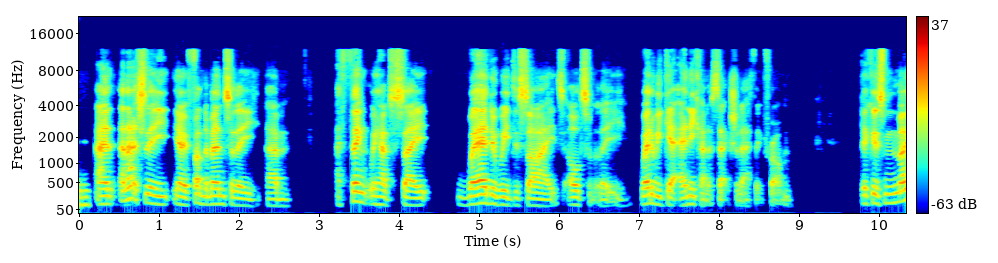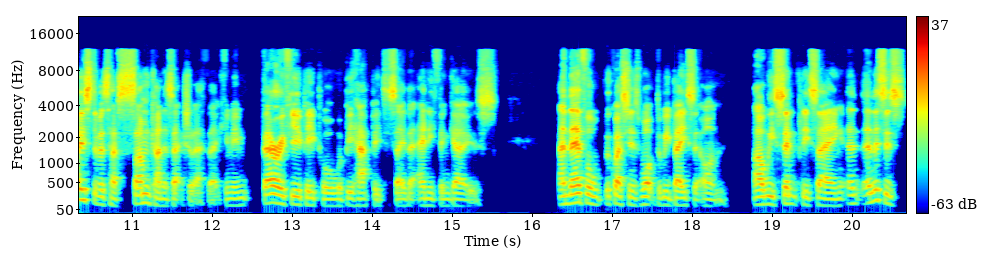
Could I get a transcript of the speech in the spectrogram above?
Mm-hmm. And and actually, you know, fundamentally, um, I think we have to say, where do we decide ultimately? Where do we get any kind of sexual ethic from? because most of us have some kind of sexual ethic. I mean, very few people would be happy to say that anything goes. And therefore, the question is, what do we base it on? Are we simply saying, and, and this is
